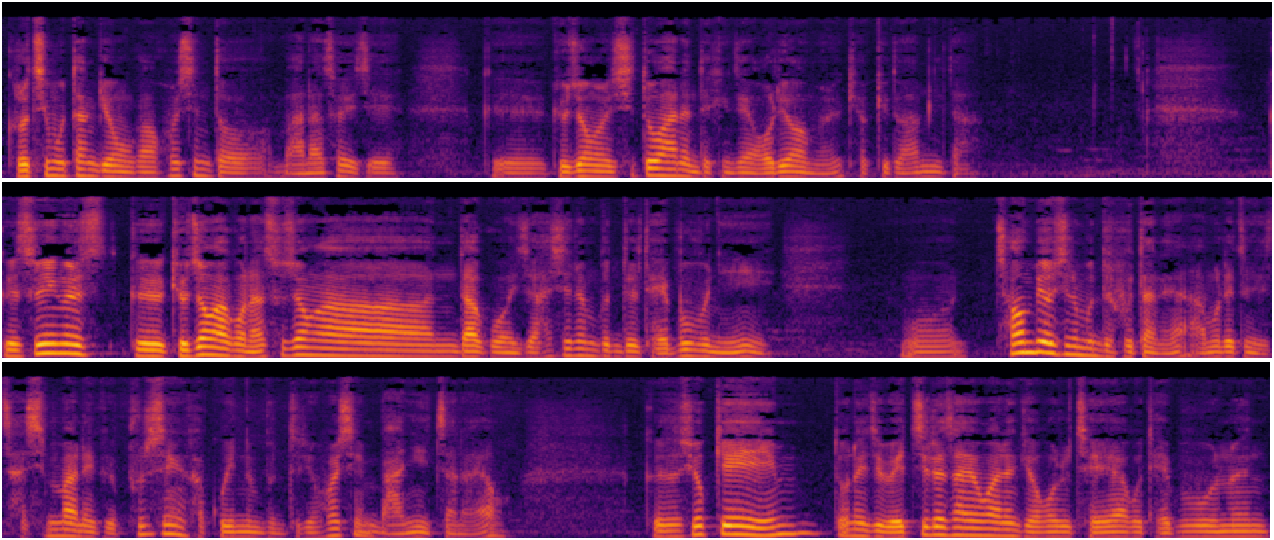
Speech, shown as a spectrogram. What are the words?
그렇지 못한 경우가 훨씬 더 많아서 이제 그 교정을 시도하는데 굉장히 어려움을 겪기도 합니다. 그 스윙을 그 교정하거나 수정한다고 이제 하시는 분들 대부분이 뭐 처음 배우시는 분들보다는 아무래도 이제 자신만의 그 풀스윙을 갖고 있는 분들이 훨씬 많이 있잖아요. 그래서 short game 또는 이제 웨지를 사용하는 경우를 제외하고 대부분은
